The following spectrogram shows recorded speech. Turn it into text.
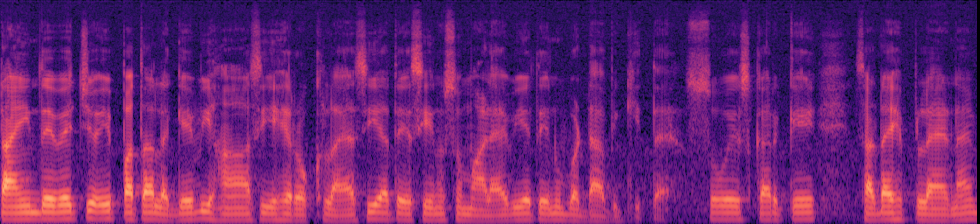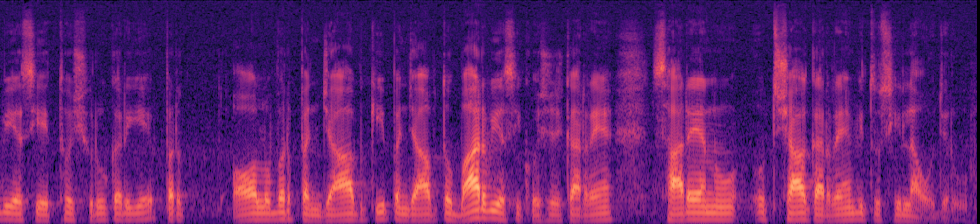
ਟਾਈਮ ਦੇ ਵਿੱਚ ਇਹ ਪਤਾ ਲੱਗੇ ਵੀ ਹਾਂ, ਅਸੀਂ ਇਹ ਰੁੱਖ ਲਾਇਆ ਸੀ ਅਤੇ ਅਸੀਂ ਇਹਨੂੰ ਸੰਭਾਲਿਆ ਵੀ ਹੈ ਤੇ ਇਹਨੂੰ ਵੱਡਾ ਵੀ ਕੀਤਾ ਸੋ ਇਸ ਕਰਕੇ ਸਾਡਾ ਇਹ ਪਲਾਨ ਹੈ ਵੀ ਅਸੀਂ ਇੱਥੋਂ ਸ਼ੁਰੂ ਕਰੀਏ, ਪਰ ਆਲ ਓਵਰ ਪੰਜਾਬ ਕੀ ਪੰਜਾਬ ਤੋਂ ਬਾਹਰ ਵੀ ਅਸੀਂ ਕੋਸ਼ਿਸ਼ ਕਰ ਰਹੇ ਹਾਂ ਸਾਰਿਆਂ ਨੂੰ ਉਤਸ਼ਾਹ ਕਰ ਰਹੇ ਹਾਂ ਵੀ ਤੁਸੀਂ ਲਾਓ ਜ਼ਰੂਰ।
